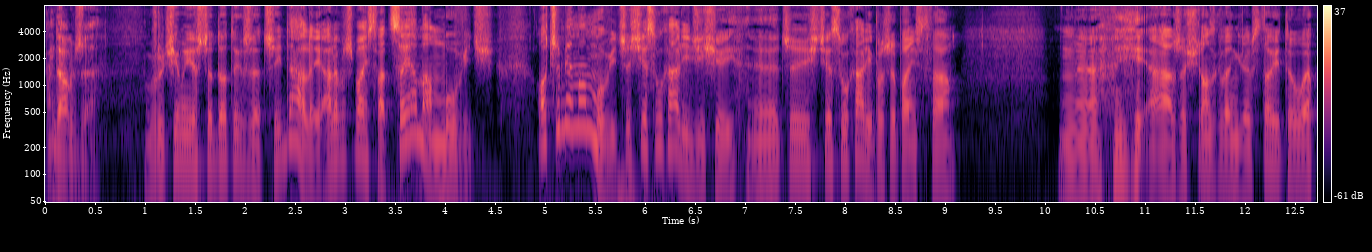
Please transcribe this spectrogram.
Dobrze. Wrócimy jeszcze do tych rzeczy i dalej. Ale proszę Państwa, co ja mam mówić? O czym ja mam mówić? Czyście słuchali dzisiaj? E, czyście słuchali, proszę Państwa? E, a że Śląsk Węgiel stoi, to łeb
